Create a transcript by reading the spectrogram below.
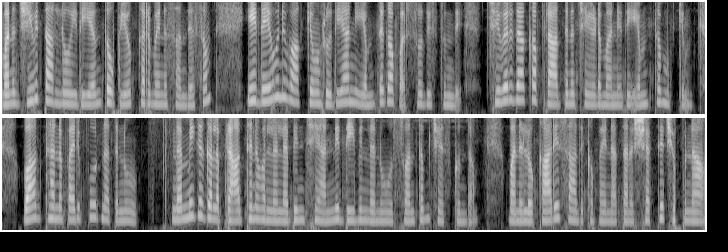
మన జీవితాల్లో ఇది ఎంతో ఉపయోగకరమైన సందేశం. ఈ దేవుని వాక్యం హృదయాన్ని ఎంతగా పరిశోధిస్తుంది. చివరిదాకా ప్రార్థన చేయడం అనేది ఎంత ముఖ్యం. వాగ్దాన పరిపూర్ణతను నమ్మిక గల ప్రార్థన వలన లభించే అన్ని దీవెనలను స్వంతం చేసుకుందాం. మనలో కార్యసాధకమైన తన శక్తి చొప్పున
